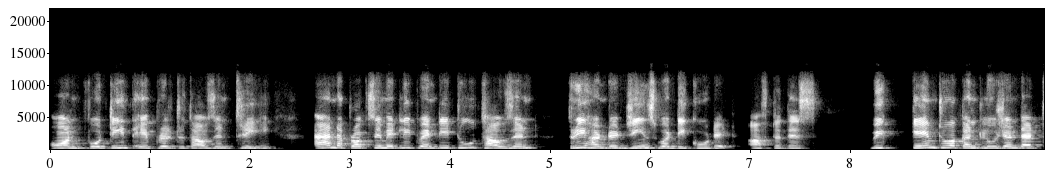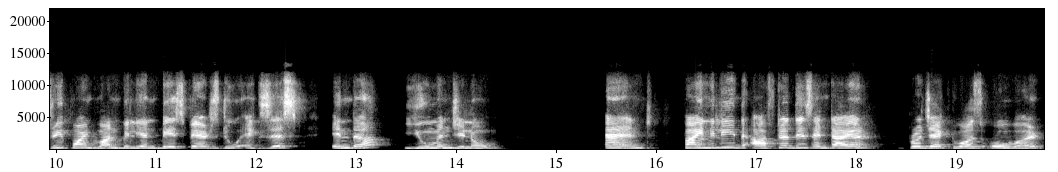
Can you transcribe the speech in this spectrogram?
on 14th April 2003, and approximately 22,300 genes were decoded after this we came to a conclusion that 3.1 billion base pairs do exist in the human genome. And finally, after this entire project was over,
